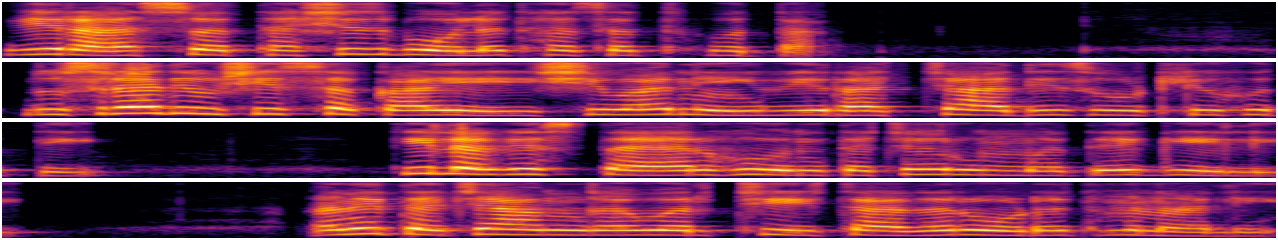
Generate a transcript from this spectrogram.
विराज स्वतःशीच बोलत हसत होता. दुसऱ्या दिवशी सकाळी शिवानी विराजच्या आधीच उठली होती. ती लगेच तयार होऊन त्याच्या रूममध्ये गेली आणि त्याच्या अंगावरची चादर ओढत म्हणाली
